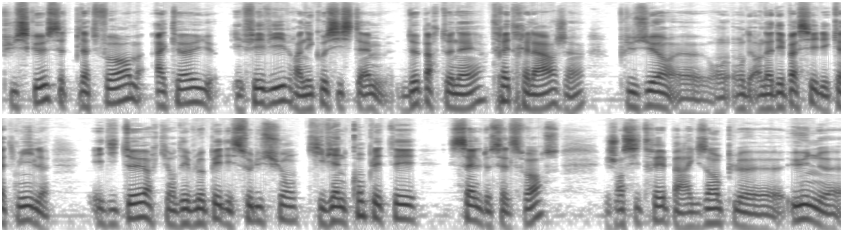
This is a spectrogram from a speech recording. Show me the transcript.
puisque cette plateforme accueille et fait vivre un écosystème de partenaires très très large. Hein. Plusieurs, euh, on, a dépassé les 4000 éditeurs qui ont développé des solutions qui viennent compléter celles de Salesforce. J'en citerai par exemple euh, une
